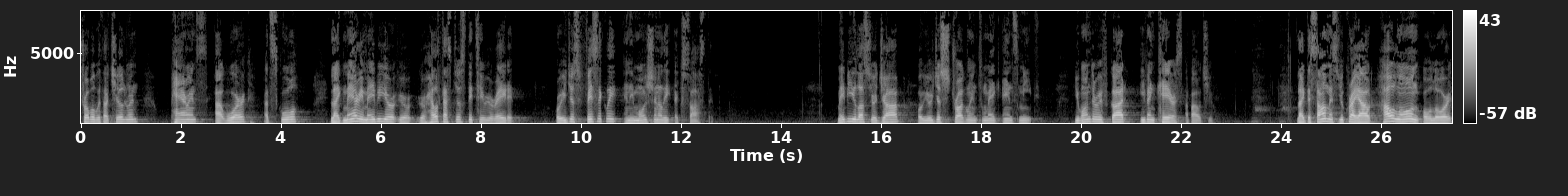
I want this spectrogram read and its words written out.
trouble with our children, parents, at work, at school. Like Mary, maybe your, your, your health has just deteriorated, or you're just physically and emotionally exhausted. Maybe you lost your job, or you're just struggling to make ends meet. You wonder if God even cares about you. Like the psalmist, you cry out, How long, O Lord?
